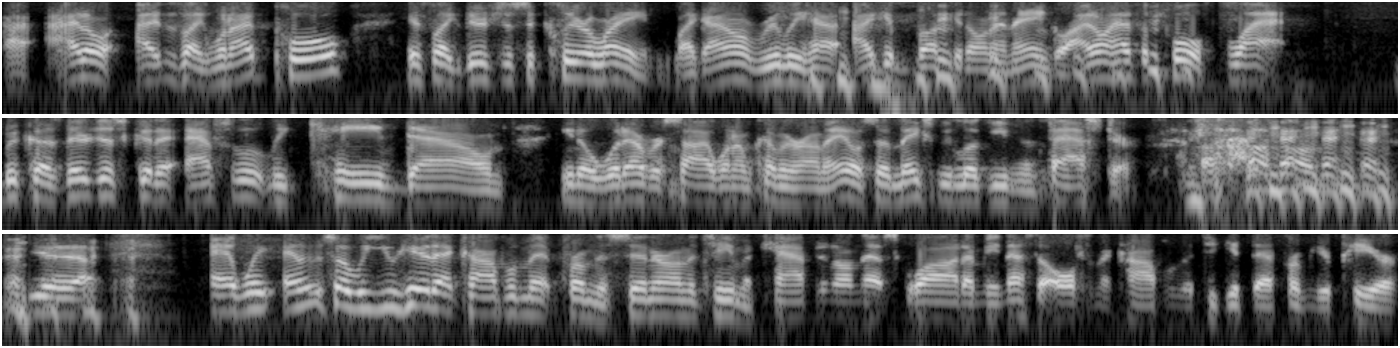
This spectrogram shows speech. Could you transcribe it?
I, I don't. I just like when I pull, it's like there's just a clear lane. Like I don't really have. I can bucket on an angle. I don't have to pull flat." Because they're just going to absolutely cave down, you know, whatever side when I'm coming around the angle. So it makes me look even faster. um, yeah, and, we, and so when you hear that compliment from the center on the team, a captain on that squad, I mean, that's the ultimate compliment to get that from your peer.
